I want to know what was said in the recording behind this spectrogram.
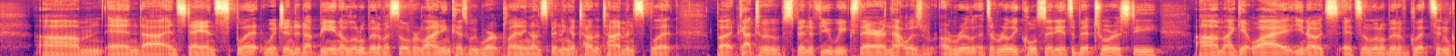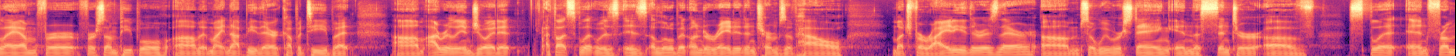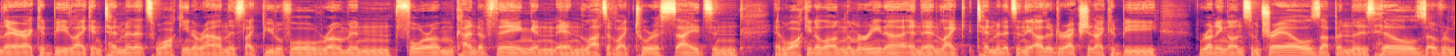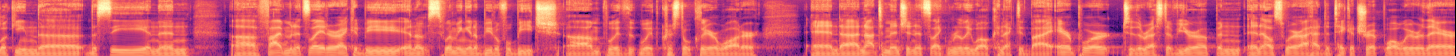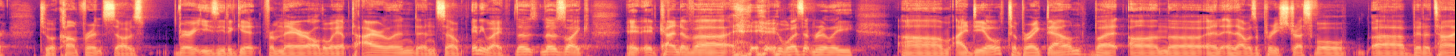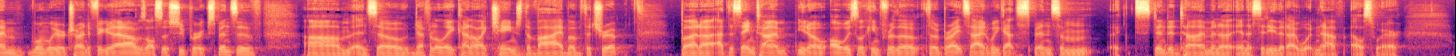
um, and uh, and stay in Split, which ended up being a little bit of a silver lining because we weren't planning on spending a ton of time in Split, but got to spend a few weeks there, and that was a real. It's a really cool city. It's a bit touristy. Um, I get why you know it's it's a little bit of glitz and glam for for some people. Um, it might not be their cup of tea, but um, I really enjoyed it. I thought Split was is a little bit underrated in terms of how much variety there is there. Um, so we were staying in the center of split and from there i could be like in 10 minutes walking around this like beautiful roman forum kind of thing and and lots of like tourist sites and and walking along the marina and then like 10 minutes in the other direction i could be running on some trails up in these hills overlooking the the sea and then uh, five minutes later i could be in a swimming in a beautiful beach um, with with crystal clear water and uh, not to mention it's like really well connected by airport to the rest of Europe and, and elsewhere. I had to take a trip while we were there to a conference, so it was very easy to get from there all the way up to Ireland. And so anyway, those those like it, it kind of uh, it wasn't really um, ideal to break down, but on the and, and that was a pretty stressful uh, bit of time when we were trying to figure that out. It was also super expensive, um, and so definitely kind of like changed the vibe of the trip. But uh, at the same time, you know, always looking for the the bright side. We got to spend some extended time in a in a city that I wouldn't have elsewhere.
